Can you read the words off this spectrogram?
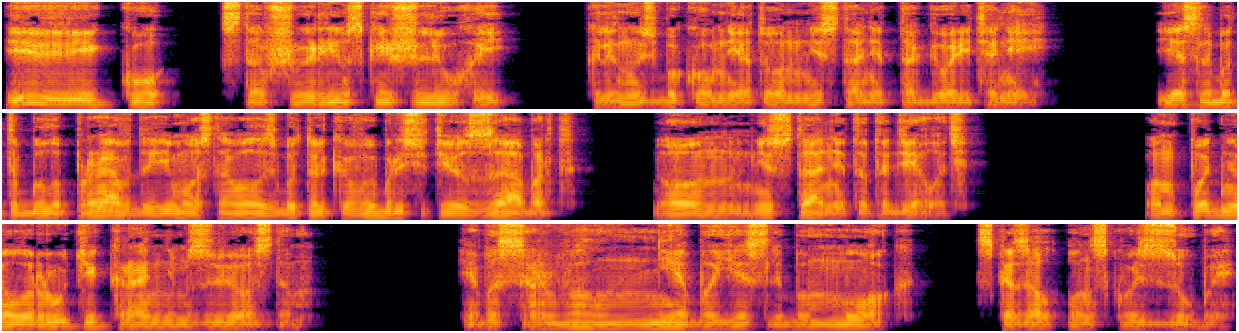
и Викку, ставшую римской шлюхой. Клянусь быком, нет, он не станет так говорить о ней. Если бы это было правдой, ему оставалось бы только выбросить ее за борт, но он не станет это делать. Он поднял руки к ранним звездам. «Я бы сорвал небо, если бы мог», — сказал он сквозь зубы.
